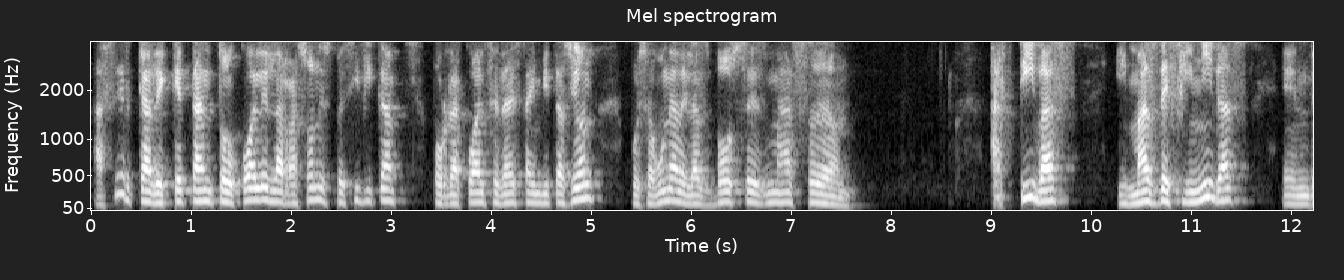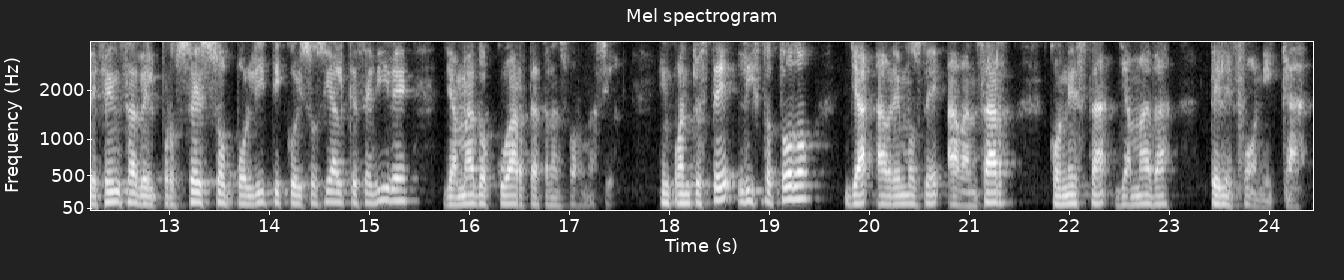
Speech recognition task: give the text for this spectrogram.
acerca de qué tanto, cuál es la razón específica por la cual se da esta invitación, pues a una de las voces más uh, activas y más definidas en defensa del proceso político y social que se vive, llamado Cuarta Transformación. En cuanto esté listo todo, ya habremos de avanzar con esta llamada telefónica.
